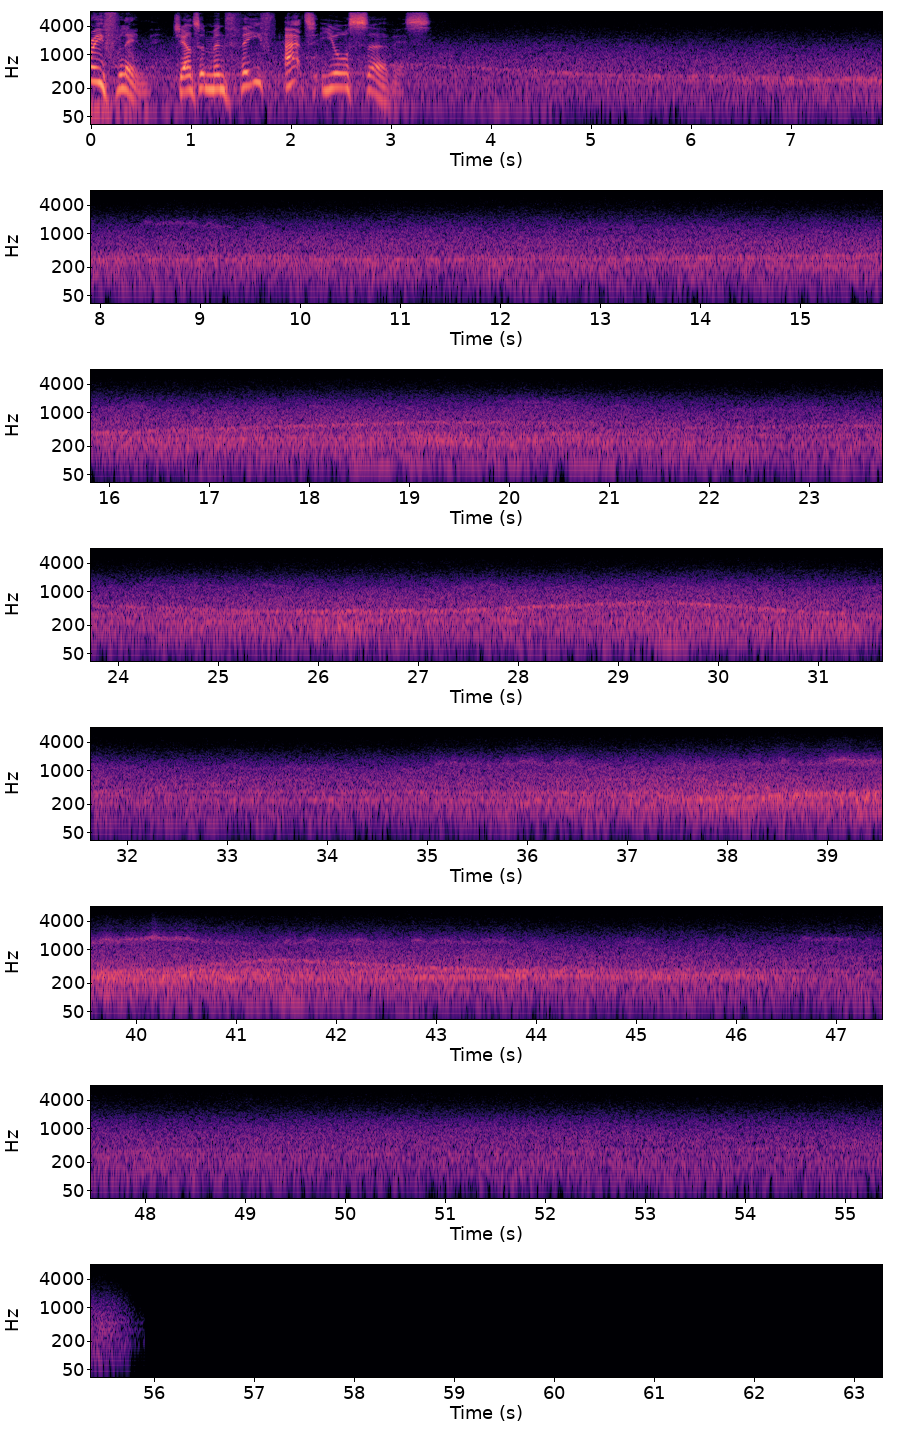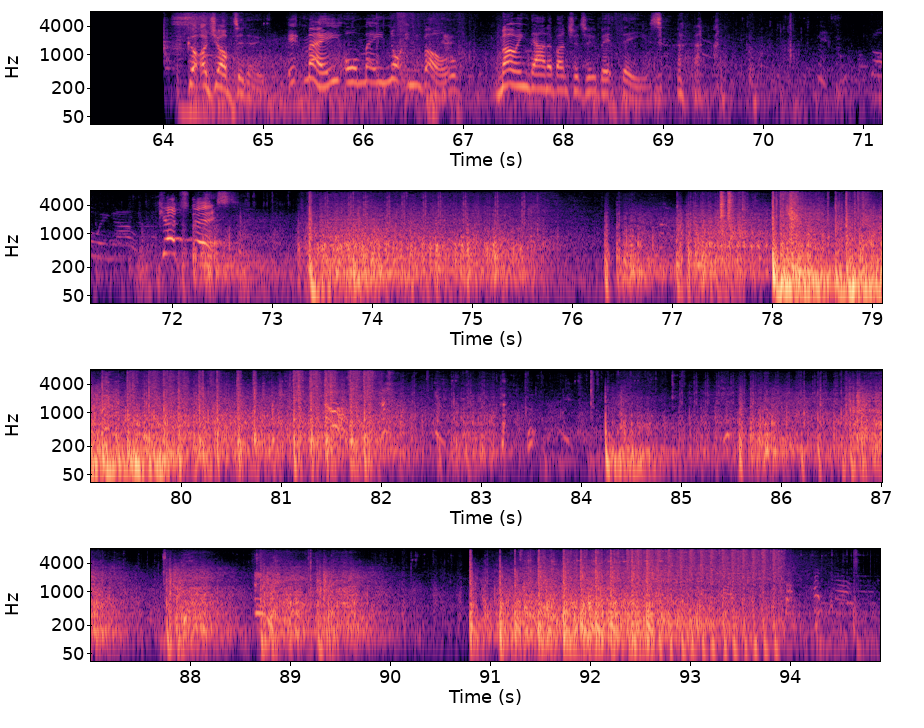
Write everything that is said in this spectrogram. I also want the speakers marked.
Speaker 1: Harry Flynn, gentleman thief, at your service. Got a job to do. It may or may not involve mowing down a bunch of two-bit thieves. Catch this!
